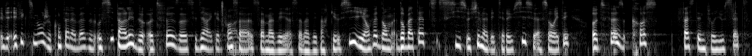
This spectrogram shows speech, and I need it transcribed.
Eh bien, effectivement, je compte à la base aussi parler de Hot Fuzz, c'est dire à quel point Voilà. ça, ça m'avait, ça m'avait marqué aussi. Et en fait, dans ma, dans ma tête, si ce film avait été réussi, ça aurait été Hot Fuzz cross Fast and Furious 7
